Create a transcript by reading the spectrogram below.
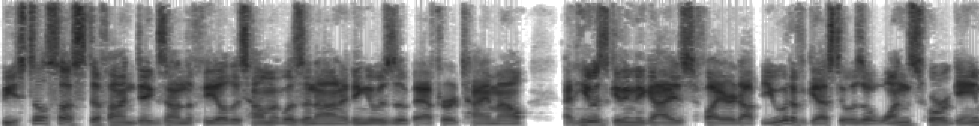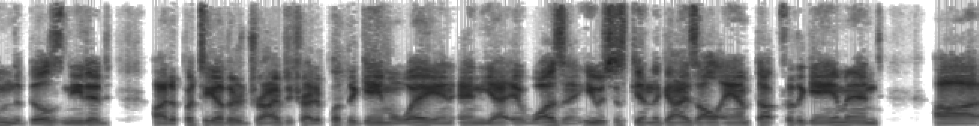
but you still saw Stefon Diggs on the field. His helmet wasn't on. I think it was after a timeout, and he was getting the guys fired up. You would have guessed it was a one score game, and the Bills needed uh, to put together a drive to try to put the game away, and and yet it wasn't. He was just getting the guys all amped up for the game, and uh,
